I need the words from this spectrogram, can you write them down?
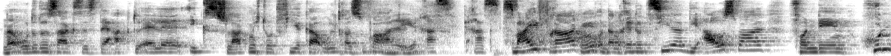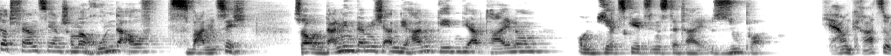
Ne? Oder du sagst, es ist der aktuelle X, schlag mich tot 4K Ultra Super HD. Krass, krass. Zwei Fragen und dann reduziere die Auswahl von den 100 Fernsehern schon mal runter auf 20. So, und dann nimmt er mich an die Hand, geht in die Abteilung und jetzt geht's ins Detail. Super. Ja, und gerade so,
